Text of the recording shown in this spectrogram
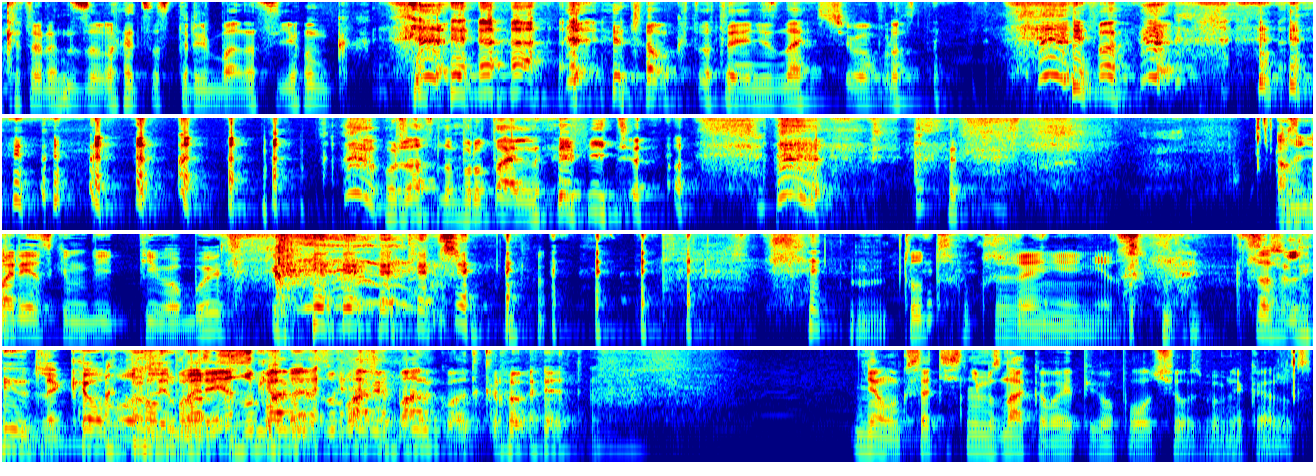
который называется «Стрельба на съемках». И там кто-то, я не знаю, с чего просто... Ужасно брутальное видео. А с Борецким пиво будет? Тут, к сожалению, нет. К сожалению, для кого? Он Для Борецкого? зубами, зубами банку откроет. Не, ну, кстати, с ним знаковое пиво получилось бы, мне кажется.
